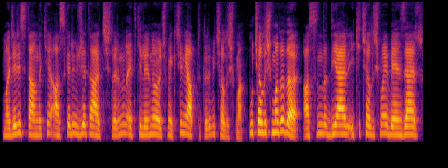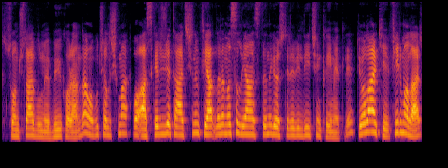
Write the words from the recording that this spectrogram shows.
Macaristan'daki asgari ücret artışlarının etkilerini ölçmek için yaptıkları bir çalışma. Bu çalışmada da aslında diğer iki çalışmaya benzer sonuçlar bulunuyor büyük oranda ama bu çalışma o asgari ücret artışının fiyatlara nasıl yansıdığını gösterebildiği için kıymetli. Diyorlar ki firmalar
